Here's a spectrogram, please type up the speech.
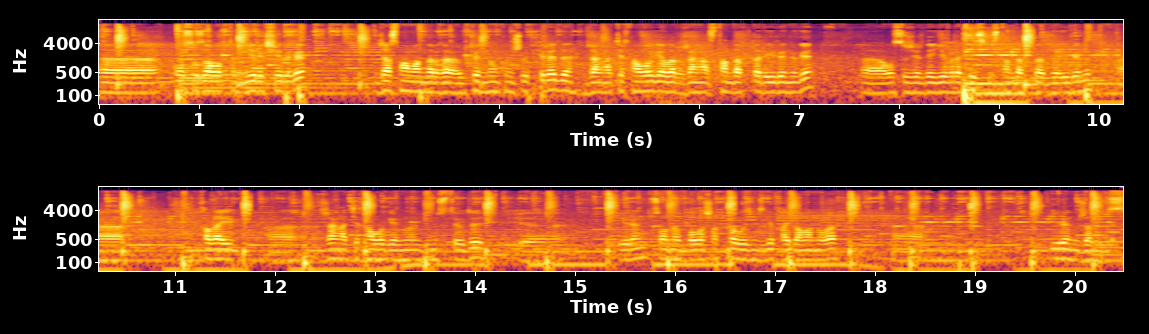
Осы зауыттың ерекшелігі жас мамандарға үлкен мүмкіншілік береді. Жаңа технологиялар жаңа стандарттар үйренуге Ә, осы жерде европейский стандарттарды үйреніп ә, қалай жаңа технологиямен жұмыс істеуді үйреніп соны болашаққа өзімізге пайдалануға үйреніп жатырмыз.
